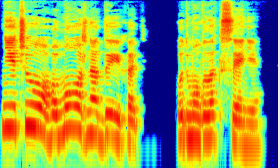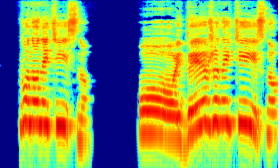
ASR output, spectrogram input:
Нічого, можна дихать, одмовила Ксенія. Воно не тісно. Ой, де вже не тісно?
